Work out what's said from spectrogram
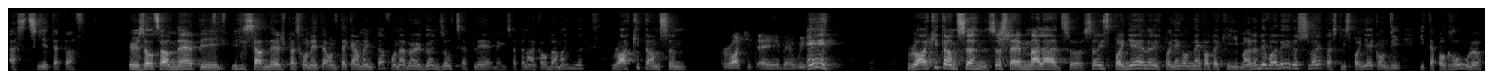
Asti était tough. Eux autres s'en venaient, puis ils s'en venaient parce qu'on était, on était quand même tough. On avait un gars, nous autres, qui s'appelait, ben, il s'appelle encore de même, là, Rocky Thompson. Rocky, eh ben oui. Rocky Thompson, ça c'était malade, ça. Ça, il se pognait, là, il se pognait contre n'importe qui. Il mangeait des volets là, souvent parce qu'il se pognait contre des. Il était pas gros, là.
